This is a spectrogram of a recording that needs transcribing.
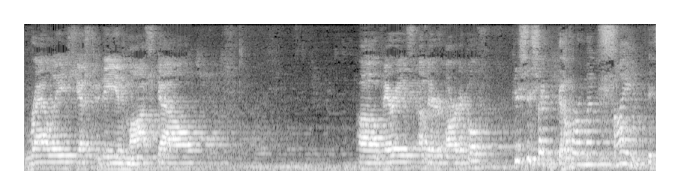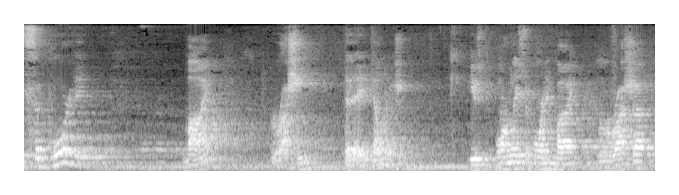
rallies yesterday in Moscow, uh, various other articles. This is a government site. It's supported by Russian Today television. He was formerly supported by Russia.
